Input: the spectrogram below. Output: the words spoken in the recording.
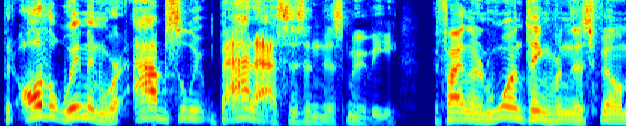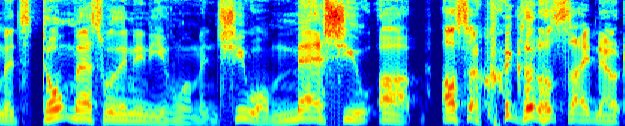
but all the women were absolute badasses in this movie. If I learned one thing from this film, it's don't mess with an Indian woman. She will mess you up. Also, quick little side note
